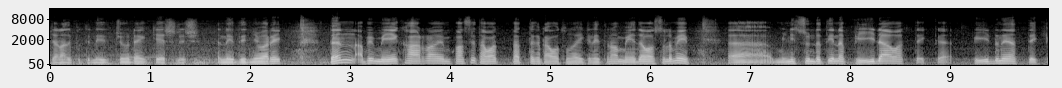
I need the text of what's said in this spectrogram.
ජනාධිපති නීතිඥවරයෙක් ජ්‍යෙෂ්ඨ නීතිඥවරයෙක්. දැන් අපි මේ කාරණාවෙන් පස්සේ තවත් පැත්තකට આવත් හොඳයි කියලා හිතනවා මේ දවස්වල මේ මිනිස්සුන්ට තියෙන පීඩාවත් එක්ක පීඩනයත් එක්ක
